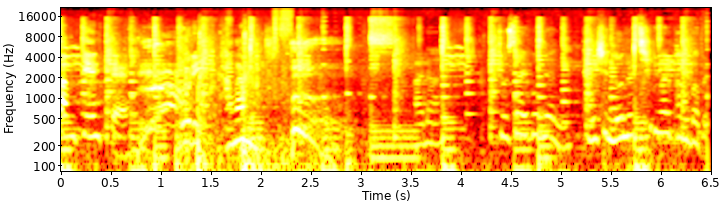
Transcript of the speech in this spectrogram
함께일 때 우리 강합니다. 아나, 조사해보면 당신 눈을 치료할 방법을.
